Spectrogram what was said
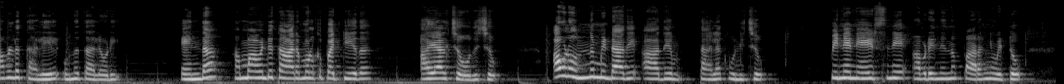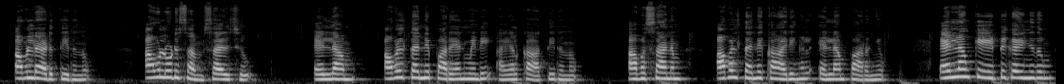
അവളുടെ തലയിൽ ഒന്ന് തലോടി. എന്താ അമ്മാവിന്റെ താരമോൾക്ക് പറ്റിയത്? അയാൾ ചോദിച്ചു. അവൾ ഒന്നും മിണ്ടാതെ ആദ്യം തല കുനിച്ചു. പിന്നെ നേഴ്സിനെ അവിടെ നിന്നും പറഞ്ഞു വിട്ടു അവളുടെ അടുത്തിരുന്നു. അവളോട് സംസാരിച്ചു. എല്ലാം അവൾ തന്നെ പറയാൻ വേണ്ടി അയാൾ കാത്തിരുന്നു. അവസാനം അവൾ തന്നെ കാര്യങ്ങൾ എല്ലാം പറഞ്ഞു. എല്ലാം കേട്ട് കഴിഞ്ഞതും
